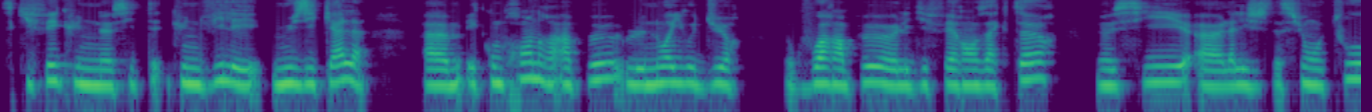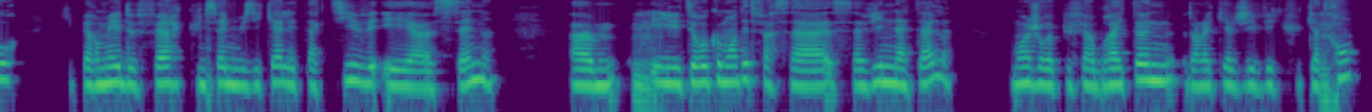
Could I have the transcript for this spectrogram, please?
ce qui fait qu'une qu'une ville est musicale et comprendre un peu le noyau dur. Donc voir un peu les différents acteurs, mais aussi la législation autour qui permet de faire qu'une scène musicale est active et saine. Mmh. Et il était recommandé de faire sa, sa ville natale. Moi, j'aurais pu faire Brighton, dans laquelle j'ai vécu 4 mmh. ans,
